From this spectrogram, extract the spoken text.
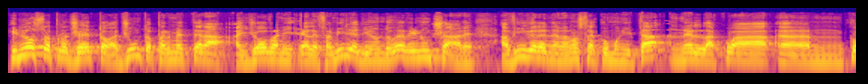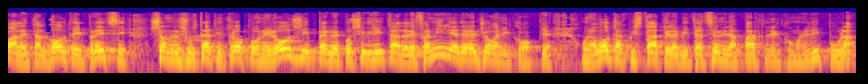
Il nostro progetto aggiunto permetterà ai giovani e alle famiglie di non dover rinunciare a vivere nella nostra comunità nella qua, ehm, quale talvolta i prezzi sono risultati troppo onerosi per le possibilità delle famiglie e delle giovani coppie. Una volta acquistate le abitazioni da parte del Comune di Pula,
